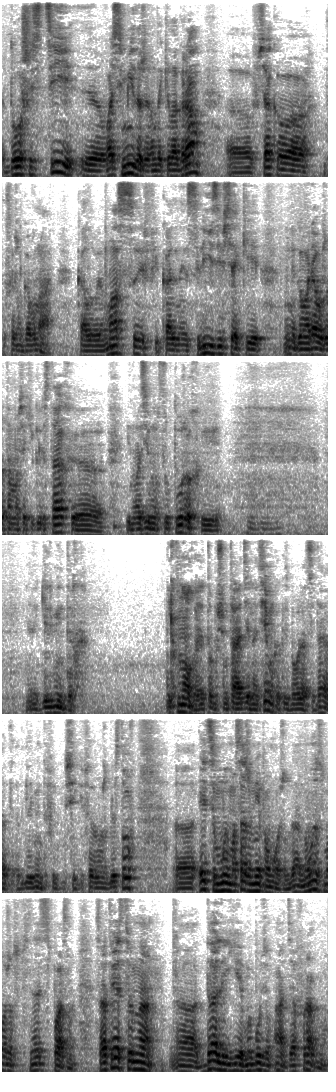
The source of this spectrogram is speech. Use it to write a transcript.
до 6-8 даже иногда килограмм э, всякого, так скажем, говна. Каловые массы, фекальные слизи всякие, ну не говоря уже там о всяких глистах, э, инвазивных структурах и э, гельминтах. Их много, это, в общем-то, отдельная тема, как избавляться да, от, от гельминтов и всяких всевозможных глистов. Э, Этим мы массажем не поможем, да, но мы сможем снять спазмы. Соответственно, э, далее мы будем... А, диафрагма.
